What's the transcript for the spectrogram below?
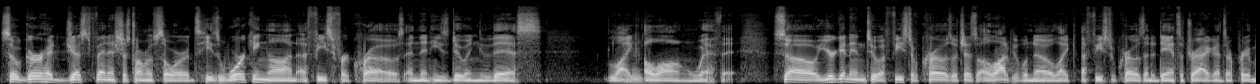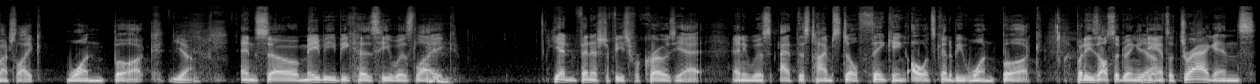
So Gur had just finished a Storm of Swords. He's working on a Feast for Crows, and then he's doing this like Mm-hmm. along with it. So you're getting into a Feast of Crows, which as a lot of people know, like a Feast of Crows and a Dance of Dragons are pretty much like one book. Yeah. And so maybe because he was like he hadn't finished a Feast for Crows yet, and he was at this time still thinking, "Oh, it's going to be one book," but he's also doing a Yeah. Dance with Dragons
